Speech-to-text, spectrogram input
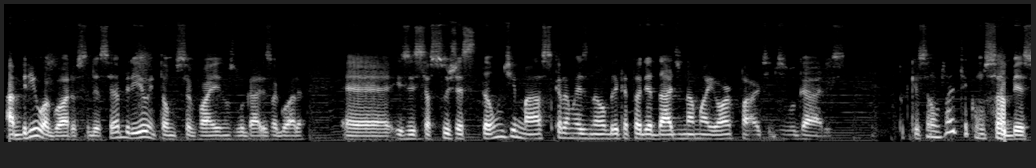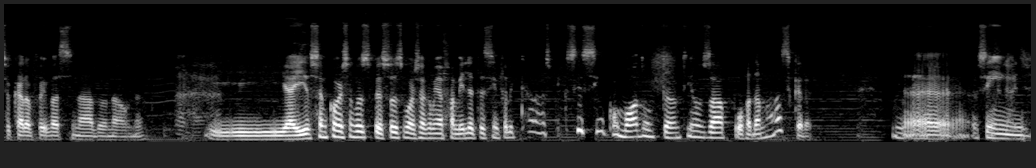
Abriu agora, o CDC abriu, então você vai nos lugares agora. É, existe a sugestão de máscara, mas não obrigatoriedade na maior parte dos lugares. Porque você não vai ter como saber se o cara foi vacinado ou não, né? Uhum. E aí eu sempre conversando com as pessoas, conversando com a minha família, até assim, falei, cara, mas por que vocês se incomodam tanto em usar a porra da máscara? É, assim...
